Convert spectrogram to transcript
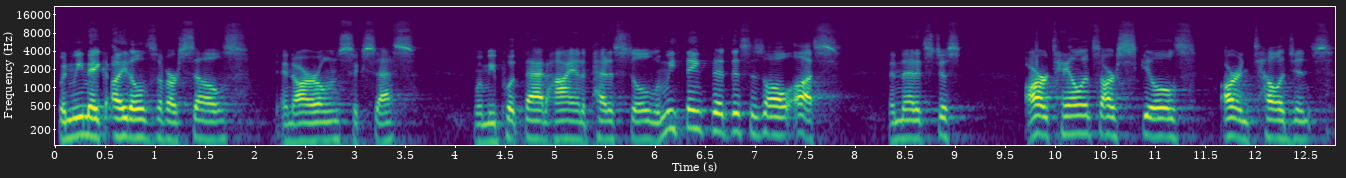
When we make idols of ourselves and our own success, when we put that high on a pedestal, when we think that this is all us and that it's just our talents, our skills, our intelligence,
